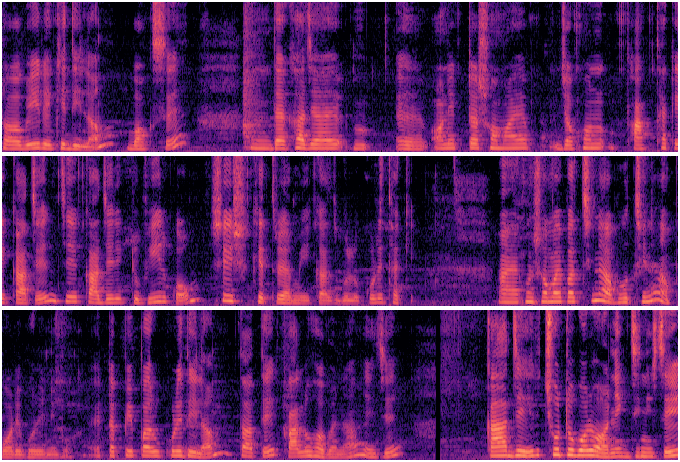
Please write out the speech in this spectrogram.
সবই রেখে দিলাম বক্সে দেখা যায় অনেকটা সময় যখন ফাঁক থাকে কাজের, যে কাজের একটু ভিড় কম, সেই ক্ষেত্রে আমি এই কাজগুলো করে থাকি। এখন সময় পাচ্ছি না, ভরছি না, পরে ভরে নেব। একটা পেপার উপরে দিলাম, তাতে কালো হবে না, এই যে। কাজের ছোট বড় অনেক জিনিসেই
